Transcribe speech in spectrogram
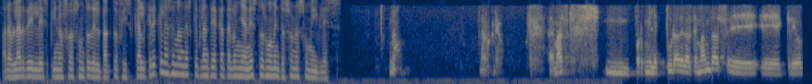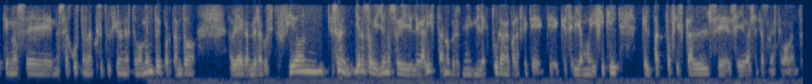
para hablar del espinoso asunto del pacto fiscal, ¿cree que las demandas que plantea Cataluña en estos momentos son asumibles? No, no lo creo. Además, por mi lectura de las demandas, eh, eh, creo que no se, no se ajustan a la Constitución en este momento y, por tanto, habría que cambiar la Constitución. yo no soy yo no soy legalista, ¿no? pero mi, lectura me parece que, sería muy difícil que el pacto fiscal se, se llevase a cabo en este momento.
